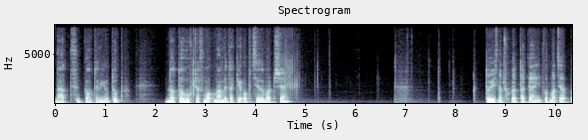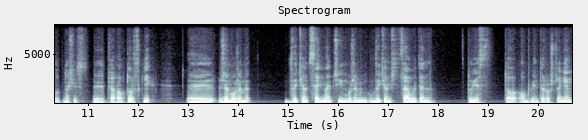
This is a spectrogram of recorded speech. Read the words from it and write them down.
nad kontem YouTube, no to wówczas mamy takie opcje, zobaczcie. To jest na przykład taka informacja odnośnie y, praw autorskich, y, że możemy wyciąć segment, czyli możemy wyciąć cały ten, tu jest to objęte roszczeniem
